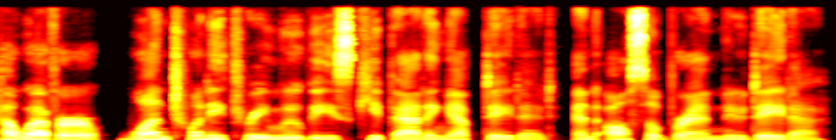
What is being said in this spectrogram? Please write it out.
However, 123 movies keep adding updated and also brand new data.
